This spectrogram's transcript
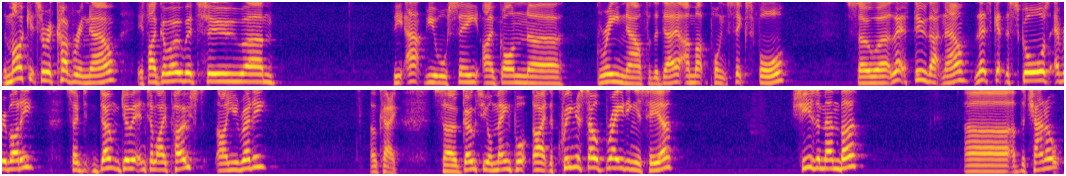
the markets are recovering now. If I go over to um, the app, you will see I've gone uh, green now for the day. I'm up 0.64. So uh, let's do that now. Let's get the scores, everybody. So don't do it until I post. Are you ready? Okay. So go to your main port. All right. The Queen of Self Braiding is here. She is a member uh, of the channel.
